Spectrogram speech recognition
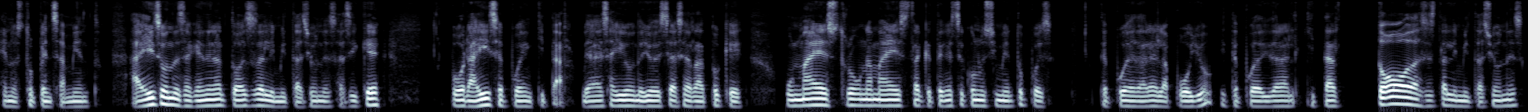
en nuestro pensamiento. Ahí es donde se generan todas esas limitaciones. Así que por ahí se pueden quitar. ¿ya? Es ahí donde yo decía hace rato que un maestro, una maestra que tenga este conocimiento, pues te puede dar el apoyo y te puede ayudar a quitar todas estas limitaciones.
